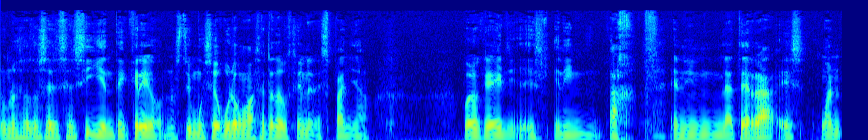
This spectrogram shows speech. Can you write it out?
unos otros es el siguiente, creo. No estoy muy seguro cómo va a ser la traducción en España. Porque en, ah, en Inglaterra es one,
